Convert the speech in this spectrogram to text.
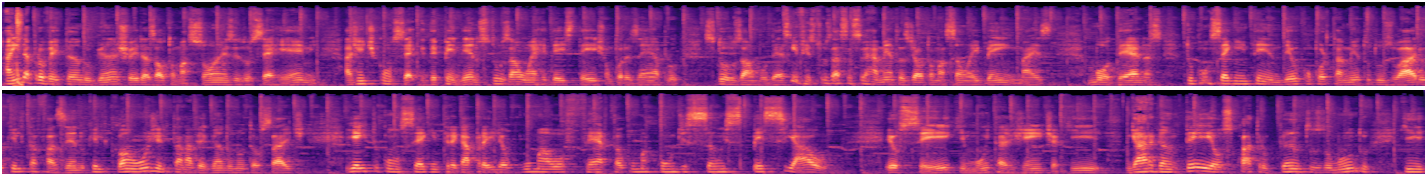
Ainda aproveitando o gancho aí das automações e do CRM, a gente consegue, dependendo, se tu usar um RD Station, por exemplo, se tu usar um Budesk, enfim, se tu usar essas ferramentas de automação aí bem mais modernas, tu consegue entender o comportamento do usuário, o que ele está fazendo, o que ele, onde ele está navegando no teu site, e aí tu consegue entregar para ele alguma oferta, alguma condição especial eu sei que muita gente aqui garganteia os quatro cantos do mundo que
